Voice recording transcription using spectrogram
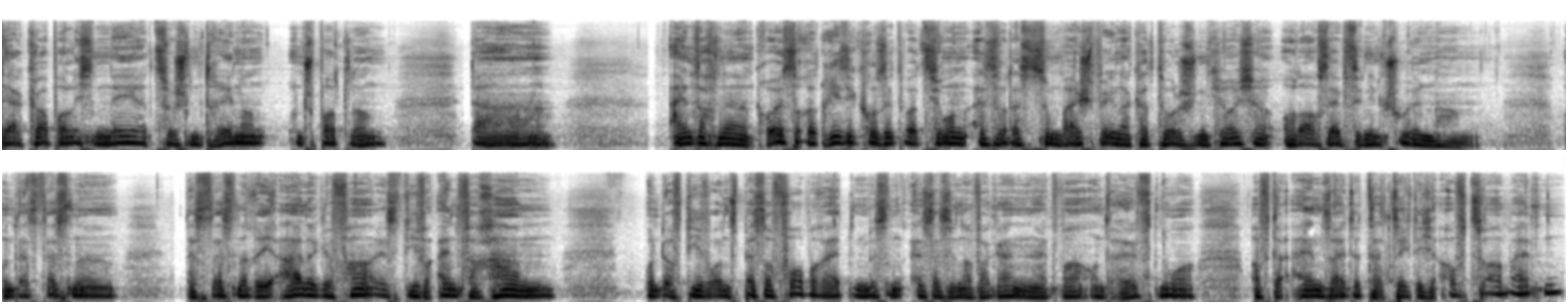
der körperlichen Nähe zwischen Trainern und Sportlern da einfach eine größere Risikosituation, als wir das zum Beispiel in der katholischen Kirche oder auch selbst in den Schulen haben. Und dass das eine, dass das eine reale Gefahr ist, die wir einfach haben und auf die wir uns besser vorbereiten müssen, als das in der Vergangenheit war und hilft nur auf der einen Seite tatsächlich aufzuarbeiten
